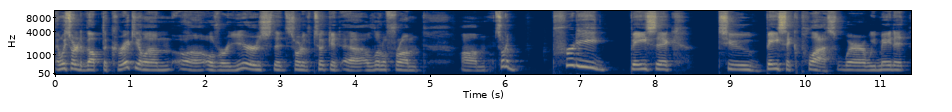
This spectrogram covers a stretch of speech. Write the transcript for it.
and we sort of developed the curriculum uh, over years that sort of took it uh, a little from um, sort of pretty basic to basic plus, where we made it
